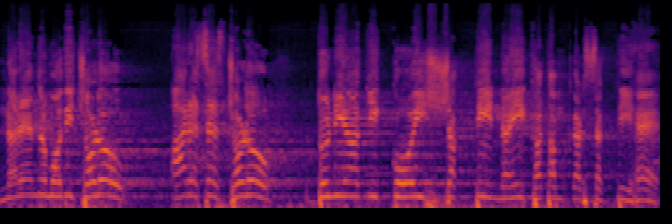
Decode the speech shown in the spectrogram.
नरेंद्र मोदी छोड़ो, आरएसएस छोड़ो, दुनिया की कोई शक्ति नहीं खत्म कर सकती है।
